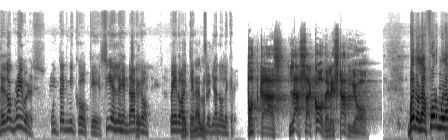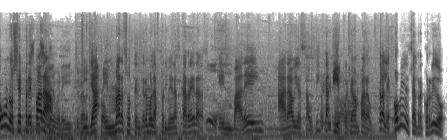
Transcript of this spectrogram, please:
de Doc Rivers, un técnico que sí es legendario, pero al que muchos ya no le creen. Podcast La sacó del estadio. Bueno, la Fórmula 1 se prepara y ya en marzo tendremos las primeras carreras en Bahrein, Arabia Saudita y después se van para Australia. Comienza el recorrido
